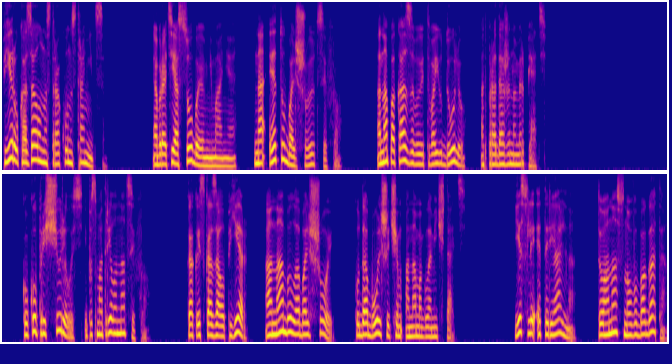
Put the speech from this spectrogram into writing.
Пьер указал на строку на странице. Обрати особое внимание на эту большую цифру. Она показывает твою долю от продажи номер пять. Коко прищурилась и посмотрела на цифру. Как и сказал Пьер, она была большой, куда больше, чем она могла мечтать. Если это реально, то она снова богата.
